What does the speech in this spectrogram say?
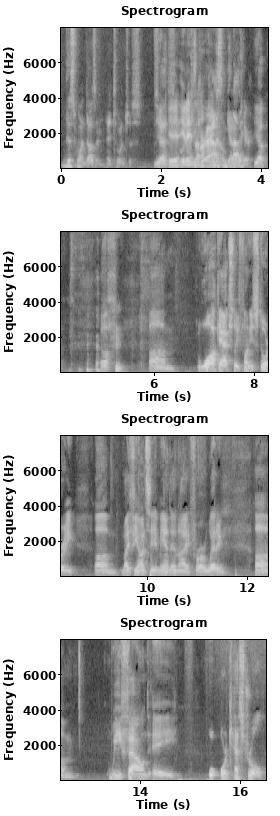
this one doesn't. It's one just Yeah. It- it ends kick on a high ass note. and get out of here. Yep. oh. Um, walk actually funny story. Um, my fiance Amanda and I for our wedding, um, we found a o- orchestral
